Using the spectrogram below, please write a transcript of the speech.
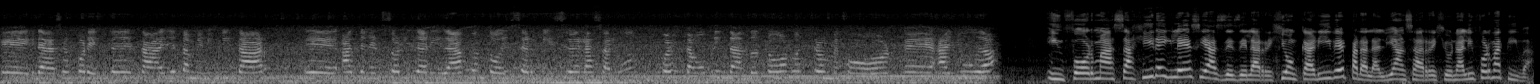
Eh, gracias por este detalle. También invitar eh, a tener solidaridad con todo el servicio de la salud, pues estamos brindando todo nuestro mejor eh, ayuda. Informa Sajira Iglesias desde la región Caribe para la Alianza Regional Informativa.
